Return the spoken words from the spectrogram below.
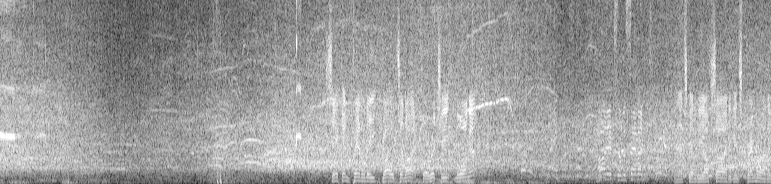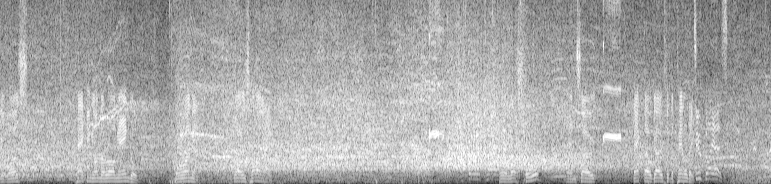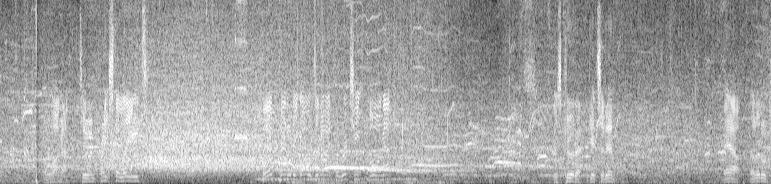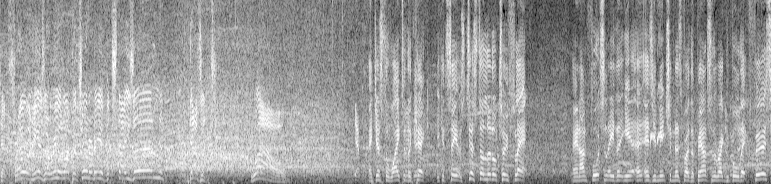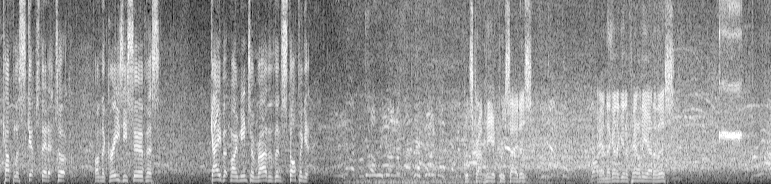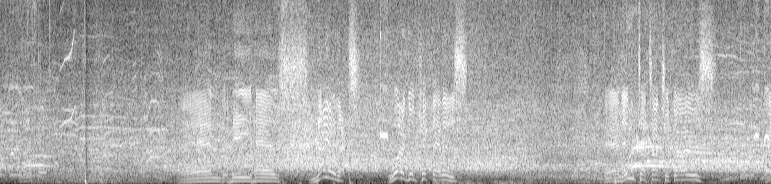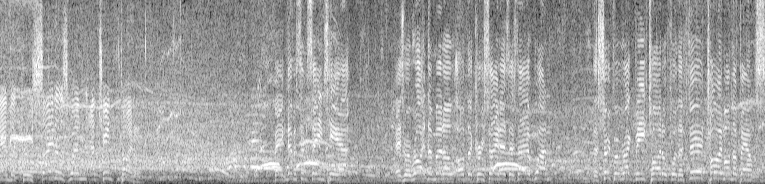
Second penalty goal tonight for Richie Mo'unga. Vonix, number seven. That's going to be offside against Kremer, I think it was. Packing on the wrong angle. Mo'unga goes high. For a lost forward. And so back they'll go for the penalty. Two players. Mo'unga to increase the lead. Third penalty goal tonight for Richie Mo'unga. As Kura gets it in. Now, a little kick through, and here's a real opportunity if it stays in. Doesn't. Wow. Yep. And just the weight of the kick, you can see it was just a little too flat. And unfortunately, the, yeah, as you mentioned, Nisbo, the bounce of the rugby ball, that first couple of skips that it took on the greasy surface, gave it momentum rather than stopping it. Good scrum here, Crusaders. And they're going to get a penalty out of this. And he has nailed it. What a good kick that is. And into touch it goes. And the Crusaders win a 10th title. Magnificent scenes here as we're right in the middle of the Crusaders as they have won the Super Rugby title for the third time on the bounce.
